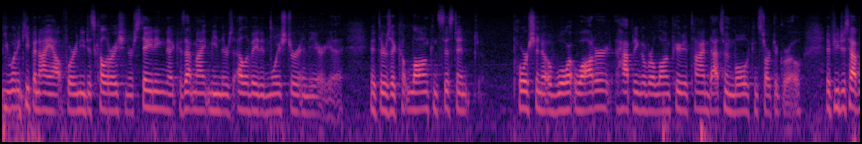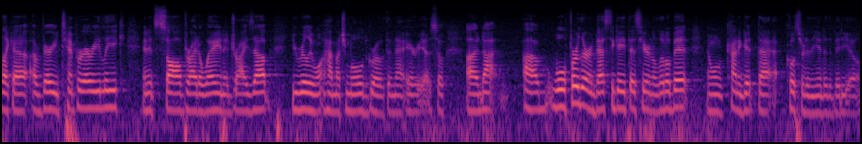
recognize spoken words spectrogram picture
you want to keep an eye out for any discoloration or staining that because that might mean there's elevated moisture in the area. If there's a long, consistent portion of wa- water happening over a long period of time, that's when mold can start to grow. If you just have like a, a very temporary leak and it's solved right away and it dries up, you really won't have much mold growth in that area. So uh, not, uh, we'll further investigate this here in a little bit and we'll kind of get that closer to the end of the video.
